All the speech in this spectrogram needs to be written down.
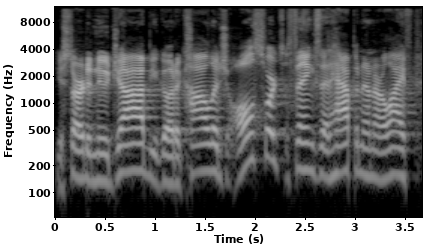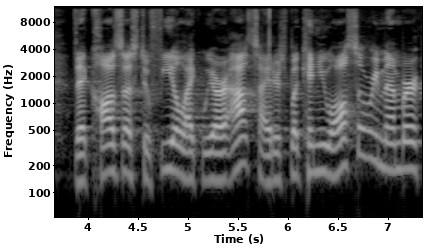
You start a new job, you go to college, all sorts of things that happen in our life that cause us to feel like we are outsiders. But can you also remember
